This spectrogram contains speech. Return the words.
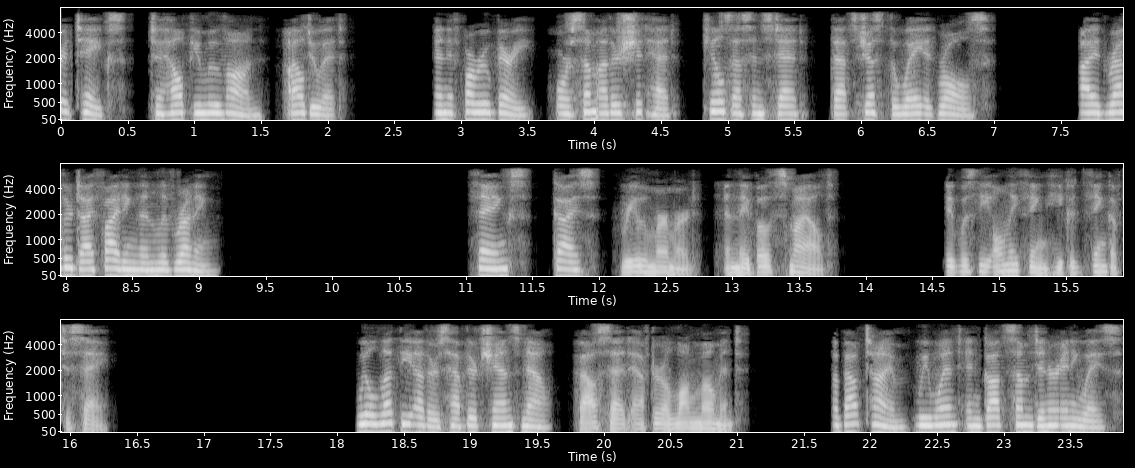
it takes, to help you move on, I'll do it. And if Barubary, or some other shithead, kills us instead, that's just the way it rolls. I'd rather die fighting than live running. Thanks, guys, Ryu murmured, and they both smiled. It was the only thing he could think of to say. We'll let the others have their chance now, Bao said after a long moment. About time we went and got some dinner anyways.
